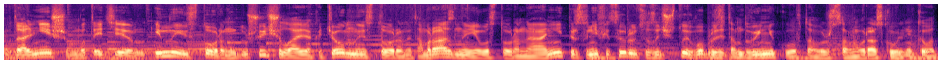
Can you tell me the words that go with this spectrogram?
в дальнейшем, вот эти иные стороны души человека, темные стороны, там разные его стороны, они персонифицируются зачастую в образе там двойников того же самого Раскольникова.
